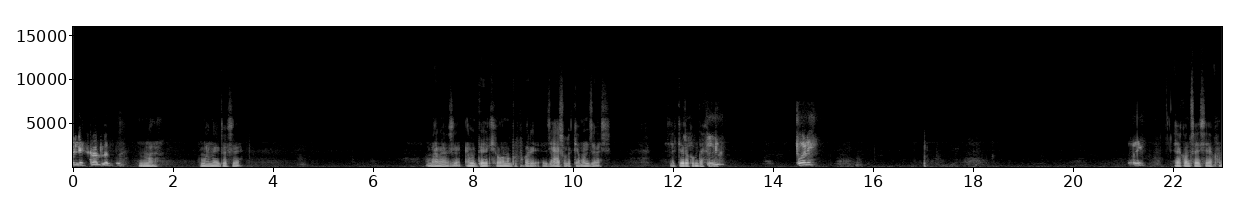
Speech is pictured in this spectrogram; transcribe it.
শরীরটা খারাপ লাগবে। না মানে এটা হচ্ছে মানে হচ্ছে আমি দেখে অনুভব করি যে আসলে কেমন জিনিস কীরকম দেখা। পরে। এখন চাইছে এখন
